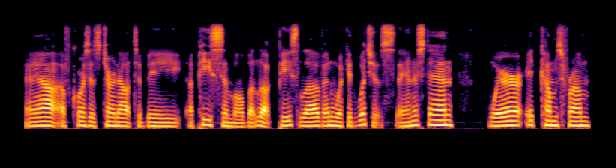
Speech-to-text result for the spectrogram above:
Of course, it's turned out to be a peace symbol. But look, peace, love, and wicked witches. They understand where it comes from.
